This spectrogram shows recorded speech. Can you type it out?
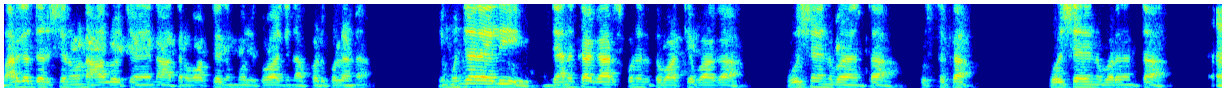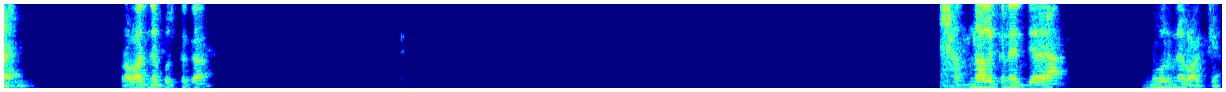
ಮಾರ್ಗದರ್ಶನವನ್ನ, ಆಲೋಚನೆಯನ್ನ ಆತನ ವಾಕ್ಯದ ಮೂಲಕವಾಗಿ ನಾವು ಪಡ್ಕೊಳ್ಳೋಣ. ಈ ಮುಂಜಾನೆಯಲ್ಲಿ ಧ್ಯಾನಕ್ಕಾಗಿ ಆರಿಸ್ಕೊಂಡಿರಂತ ವಾಕ್ಯ ಭಾಗ ಓಶಯನ್ನು ಬರೆದಂತ ಪುಸ್ತಕ. ಓಶಯನ್ನು ಬರೆದಂತ ಪ್ರವಾದನೆ ಪುಸ್ತಕ. ಹದ್ನಾಲ್ಕನೇ ಅಧ್ಯಾಯ ಮೂರನೇ ವಾಕ್ಯ.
